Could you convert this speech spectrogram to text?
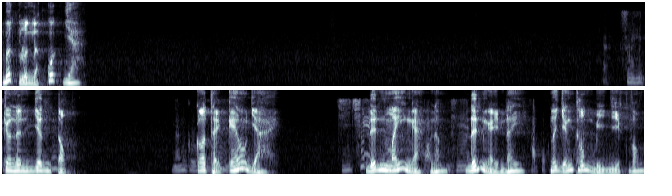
Bất luận là quốc gia. Cho nên dân tộc Có thể kéo dài Đến mấy ngàn năm, Đến ngày nay, Nó vẫn không bị diệt vong.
